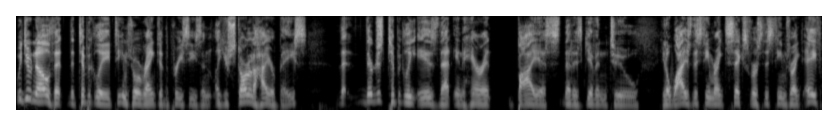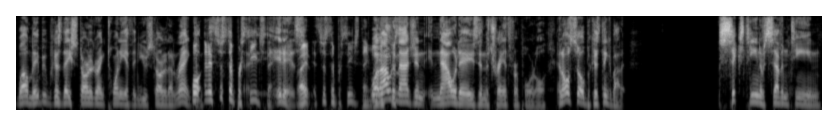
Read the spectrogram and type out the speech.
we do know that that typically teams who are ranked in the preseason, like you start at a higher base, that there just typically is that inherent bias that is given to. You know, why is this team ranked sixth versus this team's ranked eighth? Well, maybe because they started ranked 20th and you started unranked. Well, And- and it's just a prestige thing. it is. right. It's just a prestige thing. well, Like, I would just- imagine nowadays in the transfer portal, and also because think about it 16 of 17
